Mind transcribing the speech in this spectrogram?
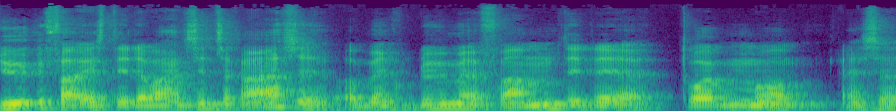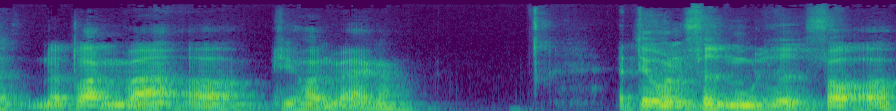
dyrke faktisk det, der var hans interesse, og man kunne blive med at fremme det der drømmen om, altså når drømmen var at blive håndværker, at det var en fed mulighed for at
